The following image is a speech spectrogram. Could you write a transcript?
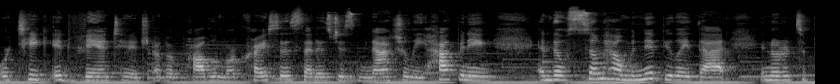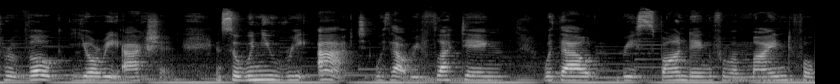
or take advantage of a problem or crisis that is just naturally happening, and they'll somehow manipulate that in order to provoke your reaction. And so when you react without reflecting, without responding from a mindful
